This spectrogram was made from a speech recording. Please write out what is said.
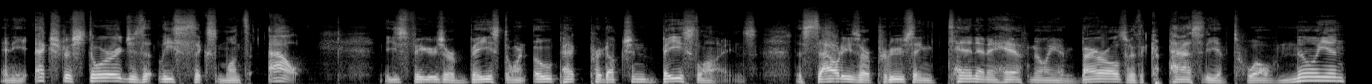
Any extra storage is at least six months out. These figures are based on OPEC production baselines. The Saudis are producing 10.5 million barrels with a capacity of 12 million,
